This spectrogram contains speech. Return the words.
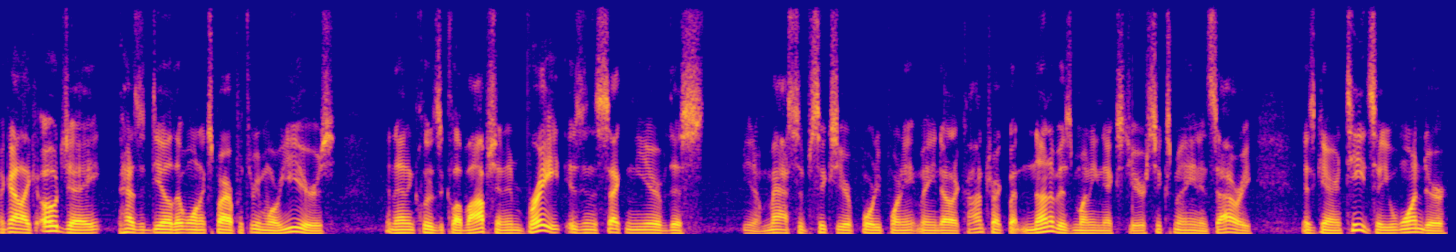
a guy like OJ has a deal that won't expire for three more years, and that includes a club option. And Brate is in the second year of this, you know, massive six-year, forty point eight million dollar contract, but none of his money next year, six million in salary, is guaranteed. So you wonder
